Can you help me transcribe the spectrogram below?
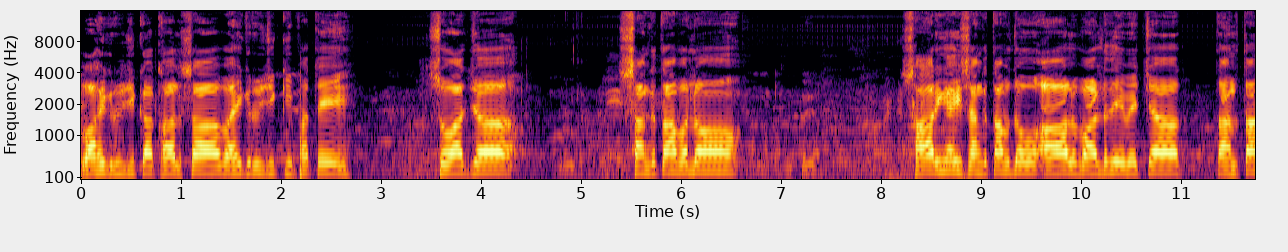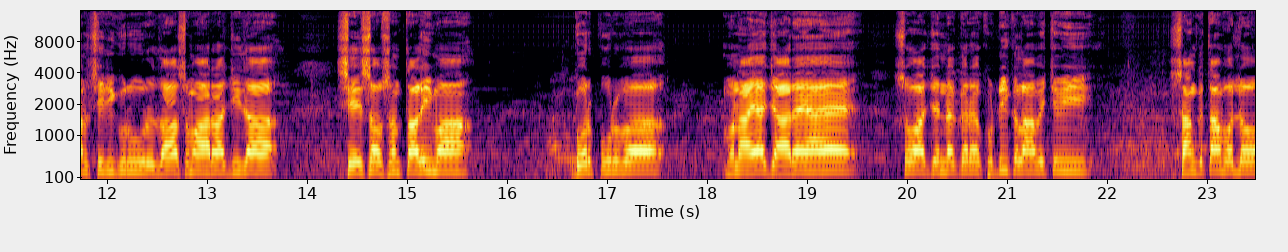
ਵਾਹਿਗੁਰੂ ਜੀ ਕਾ ਖਾਲਸਾ, ਵਾਹਿਗੁਰੂ ਜੀ ਕੀ ਫਤਿਹ। ਸੋ ਅੱਜ ਸੰਗਤਾਂ ਵੱਲੋਂ ਸਾਰੀਆਂ ਹੀ ਸੰਗਤਾਂ ਵੱਲੋਂ ਆਲ ਵਰਲਡ ਦੇ ਵਿੱਚ ਧੰਨ ਧੰਨ ਸ੍ਰੀ ਗੁਰੂ ਰਵਿਦਾਸ ਮਹਾਰਾਜ ਜੀ ਦਾ 647ਵਾਂ ਗੁਰਪੁਰਬ ਮਨਾਇਆ ਜਾ ਰਿਹਾ ਹੈ। ਸੋ ਅੱਜ ਨਗਰ ਖੁੱਡੀ ਕਲਾਂ ਵਿੱਚ ਵੀ ਸੰਗਤਾਂ ਵੱਲੋਂ,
